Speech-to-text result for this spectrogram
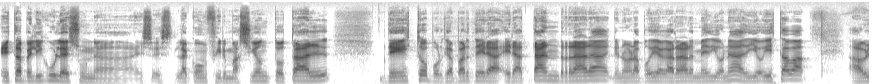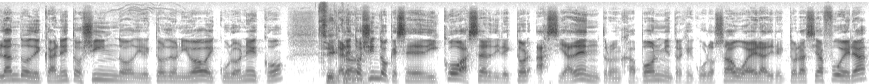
Esta película es una es, es la confirmación total de esto, porque aparte era, era tan rara que no la podía agarrar medio nadie. Hoy estaba hablando de Kaneto Shindo, director de Onibaba y Kuroneko. Sí, Kaneto claro. Shindo que se dedicó a ser director hacia adentro en Japón, mientras que Kurosawa era director hacia afuera,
